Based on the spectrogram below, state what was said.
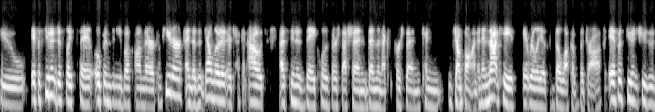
to, if a student just like say opens an ebook on their computer and doesn't download it or check it out, as soon as they close their session, then the next person can jump on. And in that case, it really is the luck of the draw. If a student chooses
